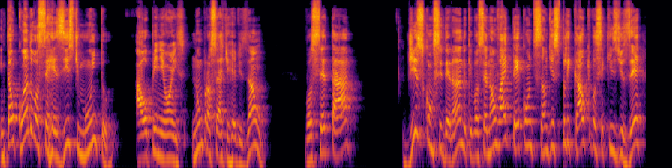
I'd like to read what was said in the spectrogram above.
Então, quando você resiste muito a opiniões num processo de revisão, você está desconsiderando que você não vai ter condição de explicar o que você quis dizer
